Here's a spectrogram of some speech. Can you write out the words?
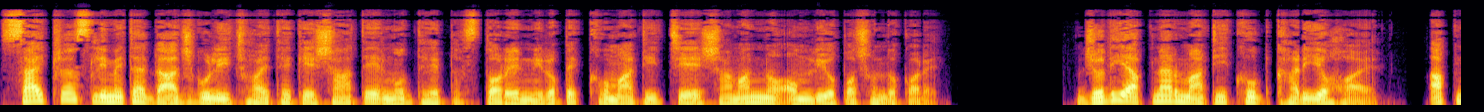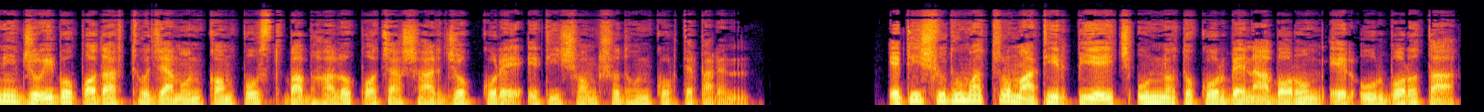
সাইট্রাস লিমেটা গাছগুলি ছয় থেকে সাতের মধ্যে স্তরের নিরপেক্ষ মাটির চেয়ে সামান্য অম্লীয় পছন্দ করে। যদি আপনার মাটি খুব ক্ষারীয় হয়, আপনি জৈব পদার্থ যেমন কম্পোস্ট বা ভালো পচা সার যোগ করে এটি সংশোধন করতে পারেন। এটি শুধুমাত্র মাটির পিএইচ উন্নত করবে না, বরং এর উর্বরতা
